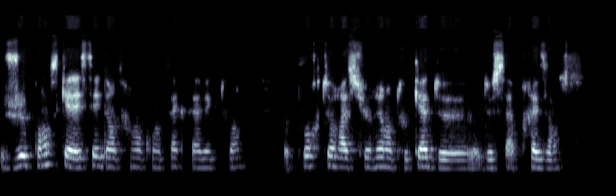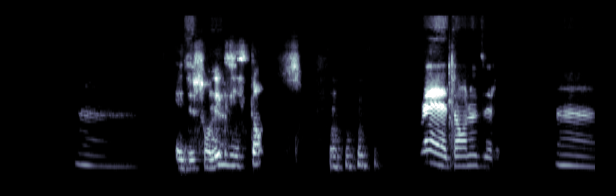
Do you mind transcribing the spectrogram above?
je pense qu'elle essaye d'entrer en contact avec toi pour te rassurer en tout cas de, de sa présence Hmm. et de son existence. Ouais, dans l'au-delà. Hmm.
